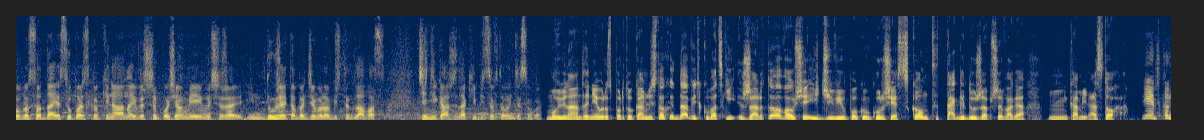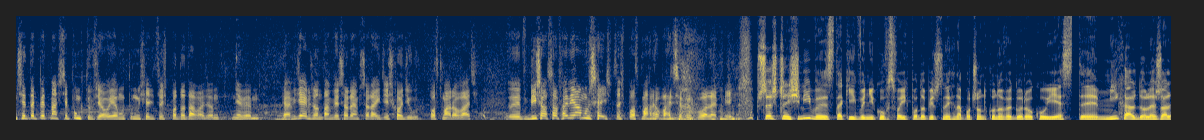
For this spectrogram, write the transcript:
po prostu oddaje super skoki na najwyższym poziomie i myślę, że im dłużej to będziemy robić, tym dla Was, dziennikarzy, dla kibiców to będzie super. Mówił na antenie Eurosportu Kamil Stoch. Dawid Kubacki żartował się i dziwił po konkursie, skąd tak duża przewaga mm, Kamila Stocha. Nie wiem skąd się te 15 punktów wzięło. Jemu tu musieli coś pododawać. On nie wiem. Ja widziałem, że on tam wieczorem wczoraj gdzieś chodził posmarować. Y, W Bischofshofen ja muszę iść coś posmarować, żeby było lepiej. Przeszczęśliwy z takich wyników swoich podopiecznych na początku nowego roku jest e, Michal Doleżal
